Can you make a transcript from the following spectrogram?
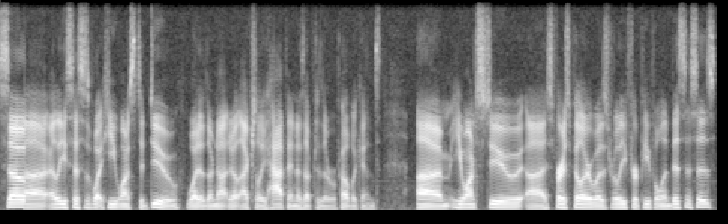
so uh, at least this is what he wants to do. Whether or not it'll actually happen is up to the Republicans. Um, he wants to. Uh, his first pillar was relief for people and businesses.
